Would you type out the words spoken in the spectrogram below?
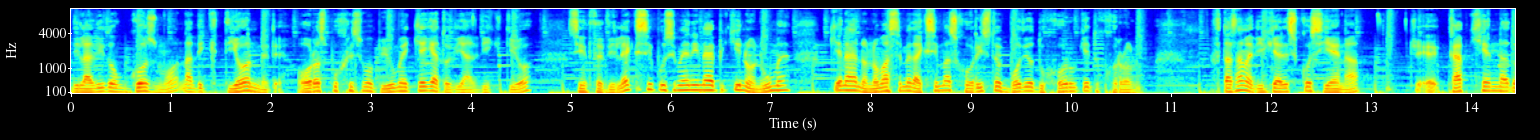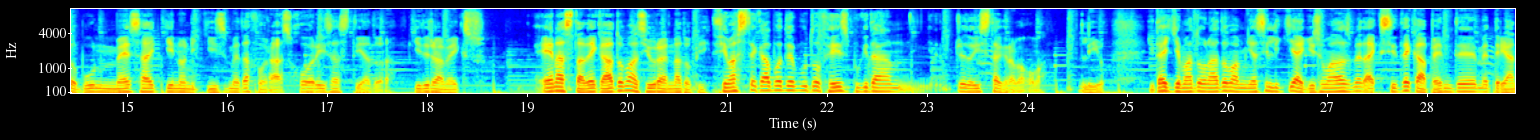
δηλαδή τον κόσμο να δικτυώνεται. Όρος που χρησιμοποιούμε και για το διαδίκτυο, σύνθετη λέξη που σημαίνει να επικοινωνούμε και να ενωνόμαστε μεταξύ μας χωρίς το εμπόδιο του χώρου και του χρόνου. Φτάσαμε 2021 και κάποιοι να το πούν μέσα κοινωνικής μεταφοράς, χωρίς αστεία τώρα. Κοίτηρα έξω ένα στα δέκα άτομα σίγουρα να το πει. Θυμάστε κάποτε που το Facebook ήταν και το Instagram ακόμα. Λίγο. Ήταν γεμάτο άτομα μιας ηλικιακής ομάδας μεταξύ 15 με 30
